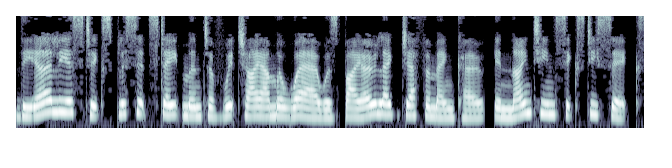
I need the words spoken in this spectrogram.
the earliest explicit statement of which I am aware was by Oleg Jefimenko, in 1966,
